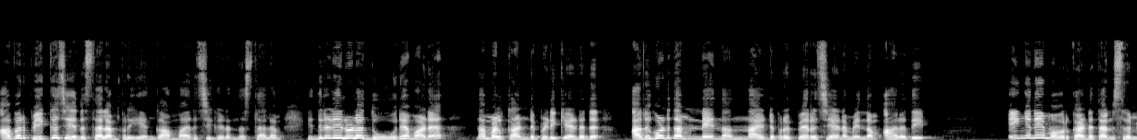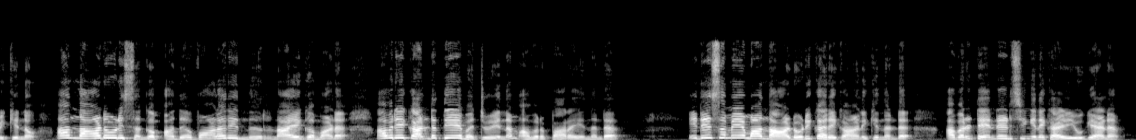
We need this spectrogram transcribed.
അവർ പിക്ക് ചെയ്ത സ്ഥലം പ്രിയങ്ക മരിച്ചു കിടന്ന സ്ഥലം. ഇതിനിടയിലുള്ള ദൂരമാണ് നമ്മൾ കണ്ടുപിടിക്കേണ്ടത്. അതുകൊണ്ട് തന്നെ നന്നായിട്ട് പ്രിപ്പയർ ചെയ്യണമെന്നും ആരതി. എങ്ങനെയും അവർ കണ്ടെത്താൻ ശ്രമിക്കുന്നു. ആ നാടോടി സംഘം അത് വളരെ നിർണായകമാണ്. അവരെ കണ്ടെത്തിയേ പറ്റൂ എന്നും അവർ പറയുന്നുണ്ട്. ഇതേസമയം ആ നാടോടിക്കാരെ കാണിക്കുന്നുണ്ട്. അവർ ടെന്റ് അടിച്ചിങ്ങനെ കഴിയുകയാണ്.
